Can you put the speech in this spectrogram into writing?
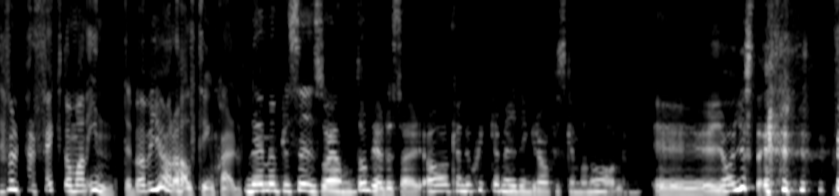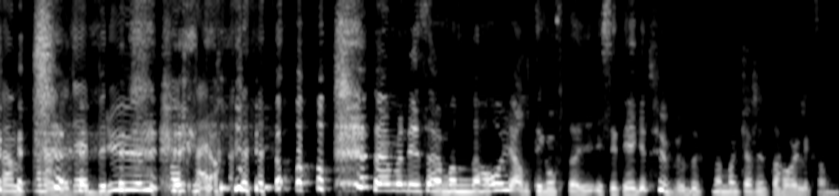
Det är väl perfekt om man inte behöver göra allting själv? Nej men precis och ändå blev det så här, ja kan du skicka mig din grafiska manual? Eh, ja just det. Vänta här nu, det är brun och nej ja, nej men det är så här, man har ju allting ofta i, i sitt eget huvud men man kanske inte har liksom,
